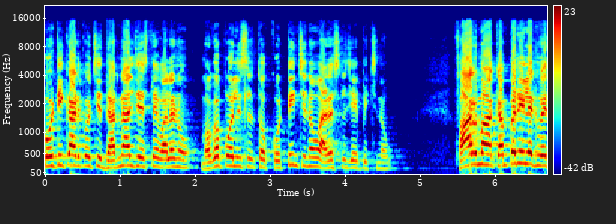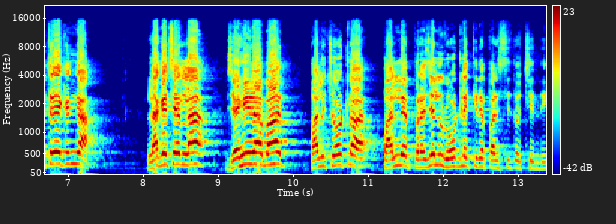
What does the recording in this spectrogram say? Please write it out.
కోటికాడికి వచ్చి ధర్నాలు చేస్తే వాళ్ళను మగ పోలీసులతో కొట్టించినవు అరెస్టులు చేయించినవు ఫార్మా కంపెనీలకు వ్యతిరేకంగా లగచెర్ల జహీరాబాద్ పలు చోట్ల పల్లె ప్రజలు రోడ్లెక్కిన పరిస్థితి వచ్చింది.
